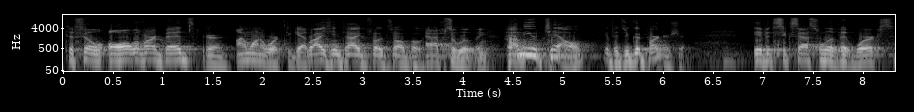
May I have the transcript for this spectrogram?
to fill all of our beds, sure. I want to work together. Rising tide floats all boats. Absolutely. How do you tell if it's a good partnership? If it's successful, if it works,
